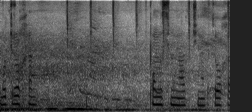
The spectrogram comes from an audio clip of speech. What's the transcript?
Bo trochę pomysł na odcinek trochę.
